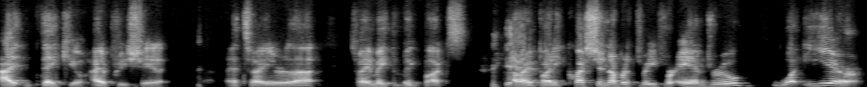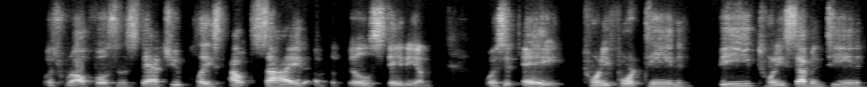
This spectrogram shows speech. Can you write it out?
I thank you. I appreciate it. That's why you're the that's why you make the big bucks. All right, buddy. Question number three for Andrew. What year was Ralph Wilson's statue placed outside of the Bills Stadium? Was it A 2014, B 2017,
